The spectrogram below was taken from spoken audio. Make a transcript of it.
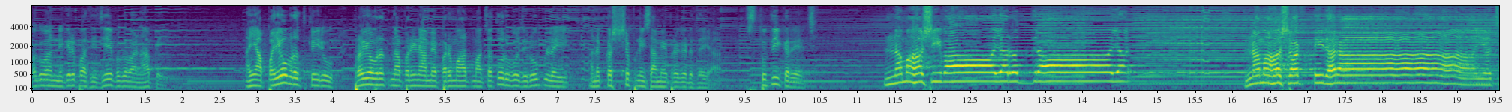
ભગવાનની કૃપાથી જે ભગવાન આપે. અહીંયા પયોવ્રત કર્યું. પ્રયોવ્રતના પરિણામે પરમાત્મા ચતુર્ભુજ રૂપ લઈ અને કશ્યપની સામે પ્રગટ થયા. સ્તુતિ કરે છે. નમઃ શિવાય, રુદ્રાય. નમઃ શક્તિધરાય ચ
